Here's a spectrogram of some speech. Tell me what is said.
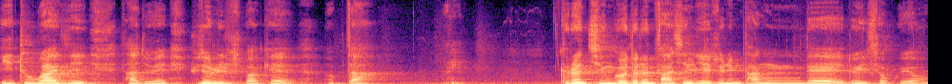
이 두 가지 사조에 휘둘릴 수밖에 없다. 그런 증거들은 사실 예수님 당대에도 있었고요.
